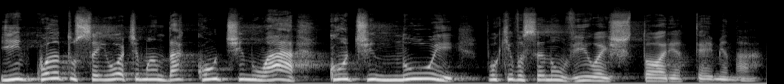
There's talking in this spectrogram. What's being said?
E enquanto o Senhor te mandar continuar, continue, porque você não viu a história terminar.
